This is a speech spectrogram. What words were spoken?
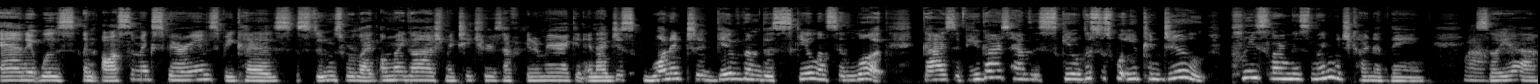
And it was an awesome experience because students were like, oh my gosh, my teacher is African American. And I just wanted to give them the skill and said, look, guys, if you guys have this skill, this is what you can do. Please learn this language kind of thing. Wow. So, yeah.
